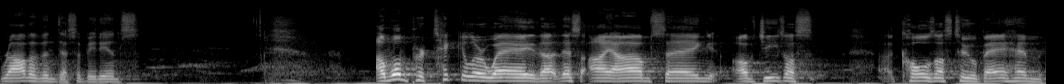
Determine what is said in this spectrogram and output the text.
rather than disobedience. And one particular way that this I am saying of Jesus uh, calls us to obey him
